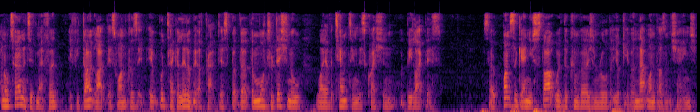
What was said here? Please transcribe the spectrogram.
An alternative method, if you don't like this one, because it, it would take a little bit of practice, but the, the more traditional way of attempting this question would be like this. So once again, you start with the conversion rule that you're given. That one doesn't change.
